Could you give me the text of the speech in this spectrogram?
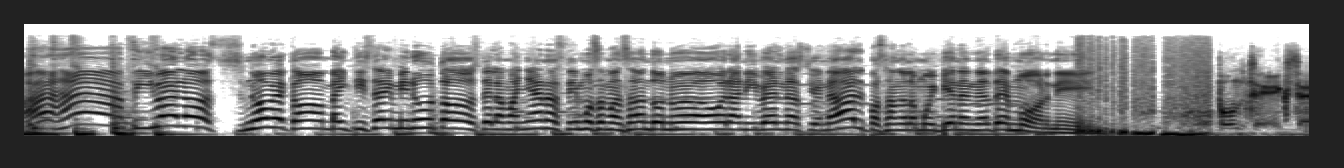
Ajá, pibalos, 9 con 26 minutos de la mañana. Seguimos avanzando nueva hora a nivel nacional, pasándola muy bien en el This Morning. Ponte Exa.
